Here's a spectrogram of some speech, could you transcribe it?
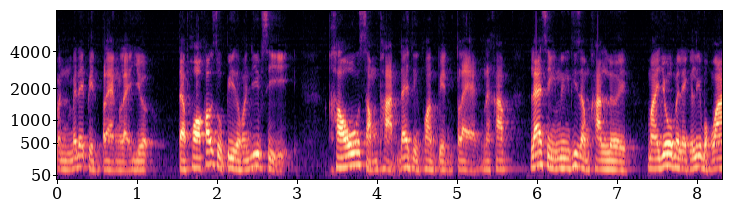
มันไม่ได้เปลี่ยนแปลงอะไรเยอะ แต่พอเข้าสู่ปี 2024 เขาสัมผัสได้ถึงความเปลี่ยนแปลงนะครับ และสิ่งหนึ่งที่สำคัญเลยมาโยเมเลกาลี่บอกว่า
